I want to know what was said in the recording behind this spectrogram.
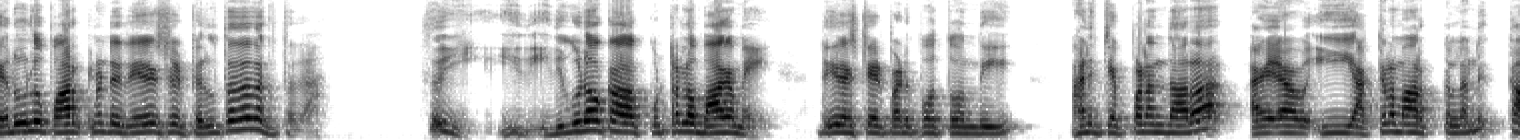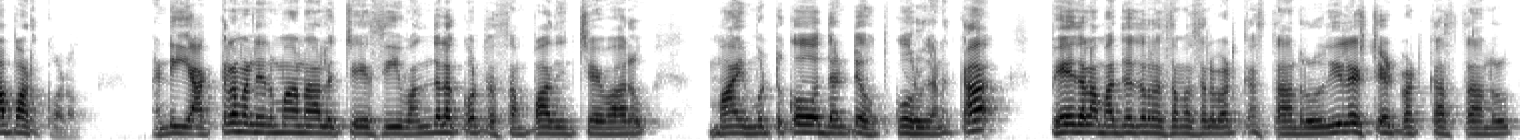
చెరువులు పార్కులు ఉంటే రియల్ ఎస్టేట్ పెరుగుతుందా తగ్గుతుందా? సో ఇది ఇది కూడా ఒక కుట్రలో భాగమే. రియల్ ఎస్టేట్ పడిపోతుంది అని చెప్పడం ద్వారా ఈ ఈ అక్రమార్కులను కాపాడుకోవడం. అంటే ఈ అక్రమ నిర్మాణాలు చేసి వందల కోట్లు సంపాదించేవారు మా ముట్టుకోవద్దంటే ఒప్పుకోరు కనుక పేదల మధ్యతరగతి సమస్యలు పట్టుకొస్తాను రియల్ ఎస్టేట్ పట్టుకొస్తాను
